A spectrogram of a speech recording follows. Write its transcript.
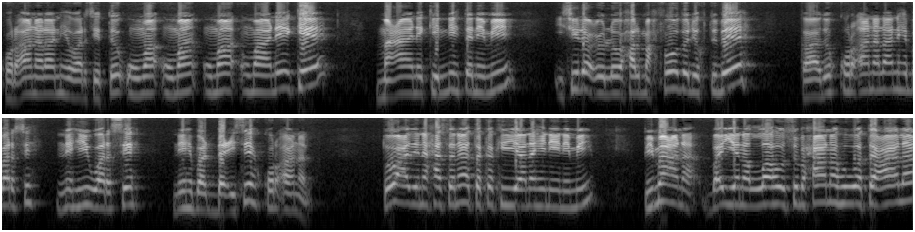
قرآن لنه ورسي وما وما وما وما نيك معانك إنه تنمي يسير اللوح المحفوظ اللي يكتبه كادو قرآن لنه برسه نهي ورسه نه بردعسه قرآن توعدنا حسناتك كي نهي نمي بمعنى بين الله سبحانه وتعالى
